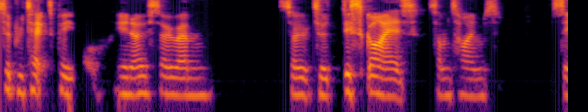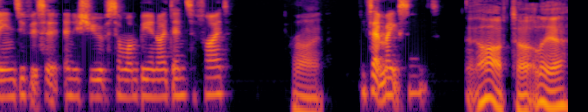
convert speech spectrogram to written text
to protect people, you know. So um, so to disguise sometimes scenes if it's a, an issue of someone being identified. Right. If that makes sense. Oh, totally. Yeah.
